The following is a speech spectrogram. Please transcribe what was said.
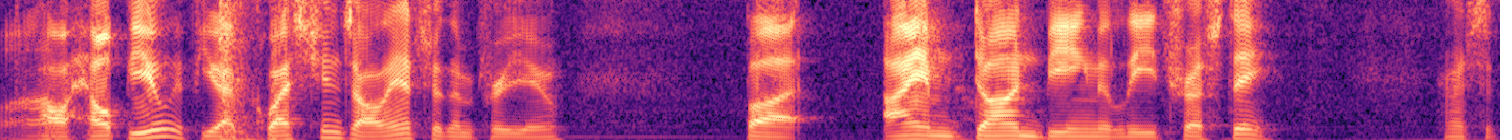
I'll help you if you have questions. I'll answer them for you, but I am done being the lead trustee. And I said,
